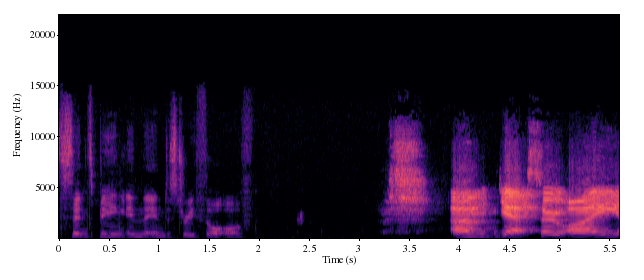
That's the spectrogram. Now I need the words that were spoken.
since being in the industry thought of? Um, yeah, so I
